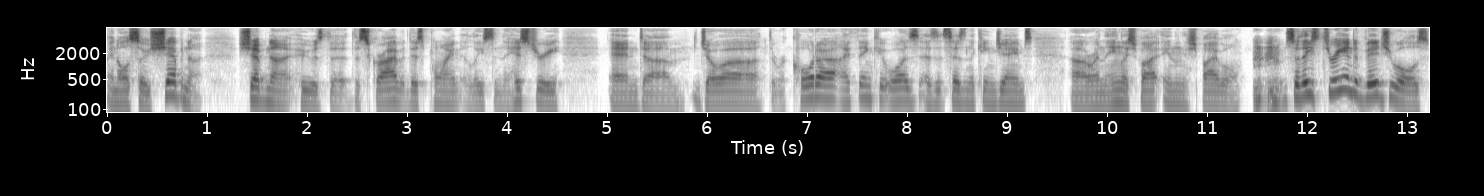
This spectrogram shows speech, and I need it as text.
and also Shebna. Shebna, who is the, the scribe at this point, at least in the history, and um, Joah the recorder, I think it was, as it says in the King James uh, or in the English English Bible. so these three individuals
